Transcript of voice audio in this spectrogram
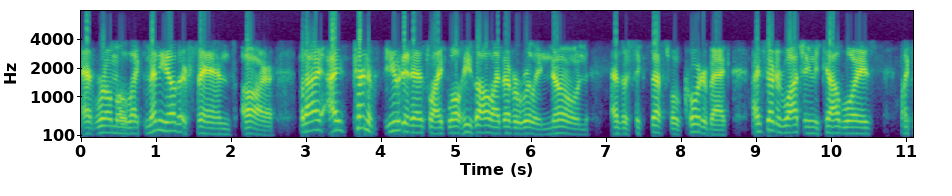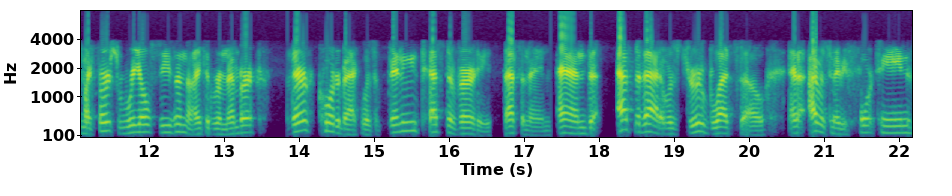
at Romo, like many other fans are. But I, I kind of viewed it as like, well, he's all I've ever really known as a successful quarterback. I started watching the Cowboys like my first real season that I could remember, their quarterback was Vinny Testaverde. That's the name. And after that, it was Drew Bledsoe. And I was maybe 14,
